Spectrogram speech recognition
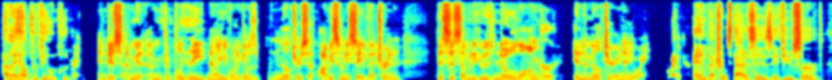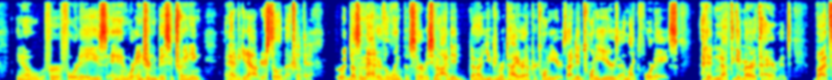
How do they help them feel included? Right. And just I'm gonna, I'm completely naive when it comes to military stuff. Obviously, when you say veteran, this is somebody who is no longer in the military in any way. Right. And veteran status is if you've served you know, for four days and were injured in basic training and had to get out, you're still a veteran. Okay. It doesn't matter the length of service. You know, I did, uh, you can retire after 20 years. I did 20 years and like four days. I did enough to get my retirement. But,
